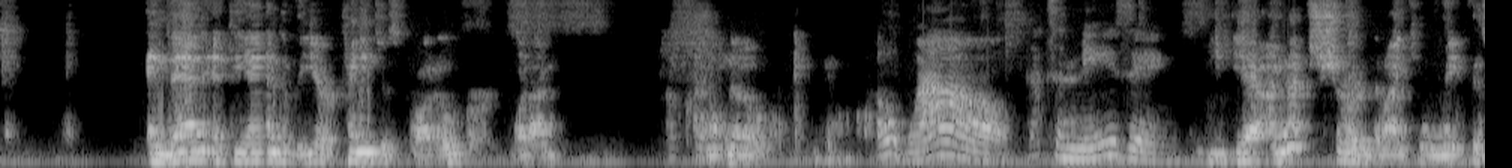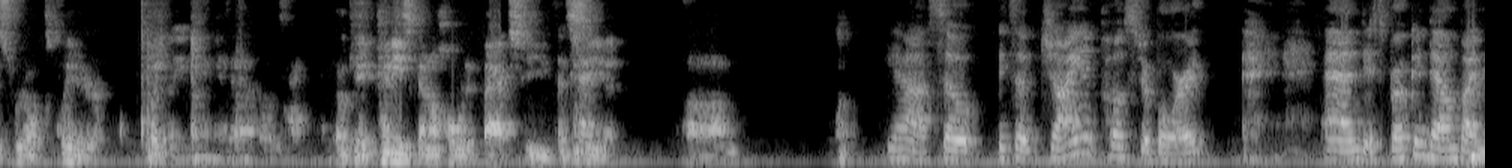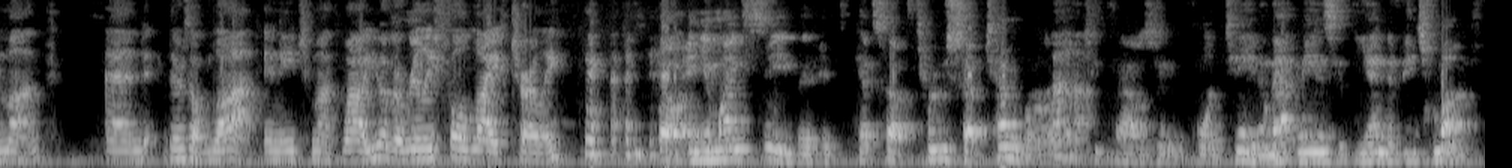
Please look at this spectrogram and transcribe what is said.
and then at the end of the year, Penny just brought over what I'm, I don't know. oh wow that's amazing Yeah, I'm not sure that I can make this real clear. But, okay, Penny's going to hold it back so you can Okay. see it. Um, Yeah, so it's a giant poster board and it's broken down by month and there's a lot in each month. Wow, you have a really full life, Charlie. Well, and you might see that it gets up through September Uh-huh. of 2014, and that means at the end of each month,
